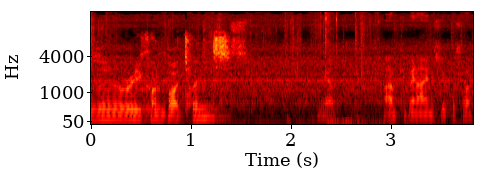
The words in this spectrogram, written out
I was in a recon by twins. Yep. I'm keeping an eye on super so.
